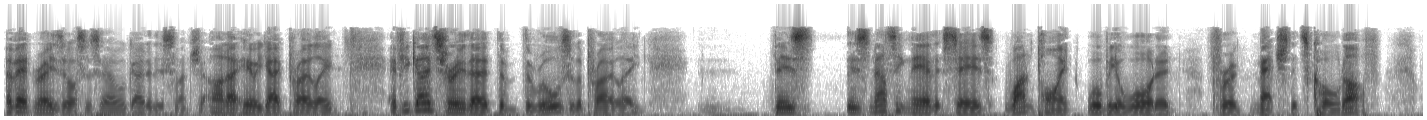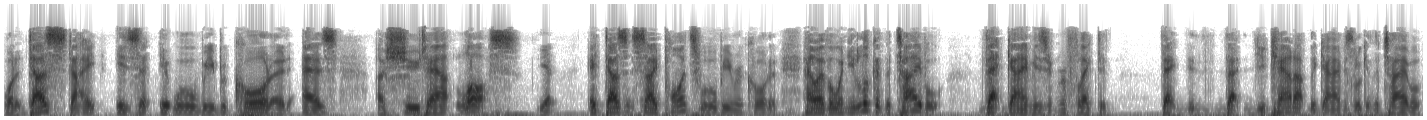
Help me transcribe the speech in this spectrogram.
Event resources. Oh, we'll go to this one. Oh no, here we go. Pro League. If you go through the, the, the rules of the Pro League, there's there's nothing there that says one point will be awarded for a match that's called off. What it does state is that it will be recorded as a shootout loss. Yep. It doesn't say points will be recorded. However, when you look at the table, that game isn't reflected. That, that you count up the games, look at the table,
